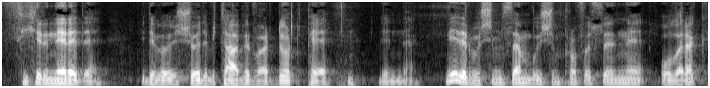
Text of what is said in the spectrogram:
sihir nerede? Bir de böyle şöyle bir tabir var 4P denilen. Nedir bu? Şimdi sen bu işin profesyoneli olarak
